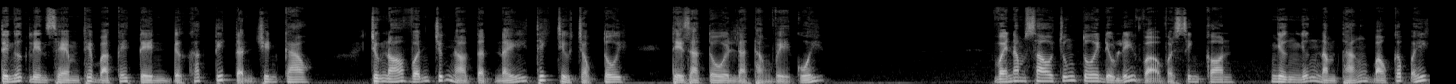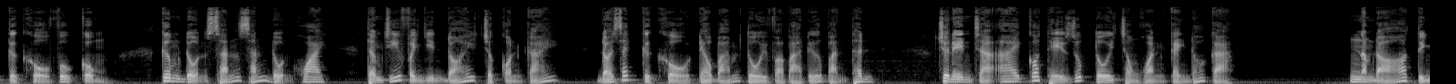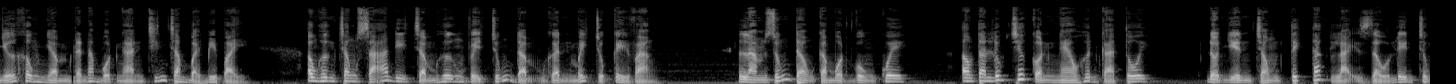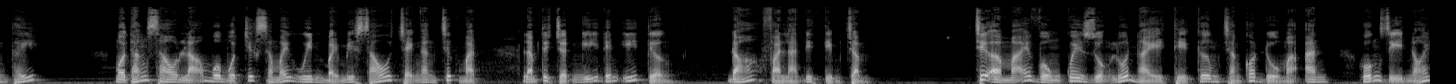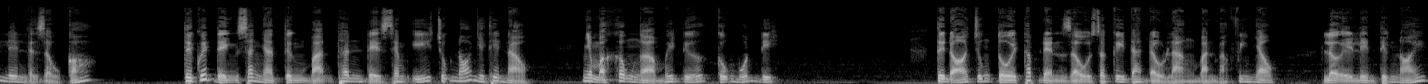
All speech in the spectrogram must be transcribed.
Tôi ngước lên xem thấy bà cái tên được khắc tít tận trên cao. Chúng nó vẫn chứng nào tật nấy thích trêu chọc tôi. Thì ra tôi là thằng về cuối. Vài năm sau chúng tôi đều lấy vợ và sinh con. Nhưng những năm tháng bao cấp ấy cực khổ vô cùng. Cơm độn sắn sắn độn khoai, thậm chí phải nhìn đói cho con cái. Đói rách cực khổ đeo bám tôi và bà đứa bản thân. Cho nên chả ai có thể giúp tôi trong hoàn cảnh đó cả. Năm đó tôi nhớ không nhầm là năm 1977. Ông Hưng trong xã đi chậm hương về trúng đậm gần mấy chục cây vàng. Làm rúng động cả một vùng quê. Ông ta lúc trước còn nghèo hơn cả tôi. Đột nhiên trong tích tắc lại giàu lên trông thấy. Một tháng sau lão mua một chiếc xe máy Win 76 chạy ngang trước mặt, làm tôi chợt nghĩ đến ý tưởng. Đó phải là đi tìm trầm. Chứ ở mãi vùng quê ruộng lúa này thì cơm chẳng có đủ mà ăn, huống gì nói lên là giàu có. Tôi quyết định sang nhà từng bạn thân để xem ý chúng nó như thế nào. Nhưng mà không ngờ mấy đứa cũng muốn đi. Từ đó chúng tôi thắp đèn dầu ra cây đa đầu làng bàn bạc với nhau. Lợi lên tiếng nói.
